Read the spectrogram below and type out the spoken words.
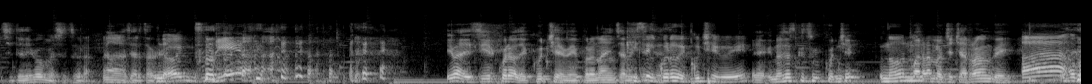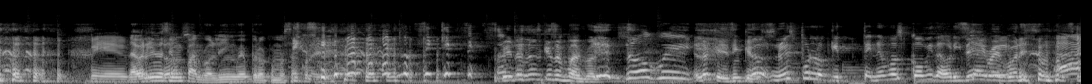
si te digo me censura. No, no es cierto, No, güey. ¿Qué? Iba a decir cuero de cuche, güey, pero nadie sabe ¿Qué es el cuero de cuche, güey? Eh, ¿No sabes qué es un cuche? No, no. marrano chicharrón, güey. Ah, ok. Eh, La verdad iba a ser un pangolín, güey, pero como está prohibido. No sé qué es eso. Güey, ¿no sabes qué es un pangolín? No, güey. Es lo que dicen que no, los- no es por lo que tenemos COVID ahorita. Sí, güey, por eso. Ah.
